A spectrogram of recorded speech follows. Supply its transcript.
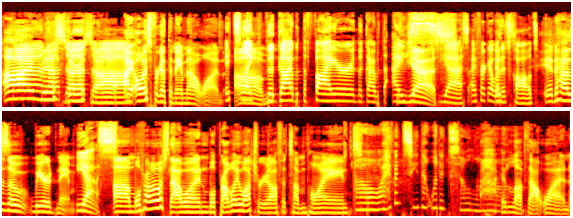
I'm Da, da, Mr. I always forget the name of that one. It's Um, like the guy with the fire and the guy with the ice. Yes. Yes. I forget what it's, It's- called. It has a weird name. Yes. Um, we'll probably watch that one. We'll probably watch Rudolph at some point. oh, I haven't seen that one in so long. I love that one.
